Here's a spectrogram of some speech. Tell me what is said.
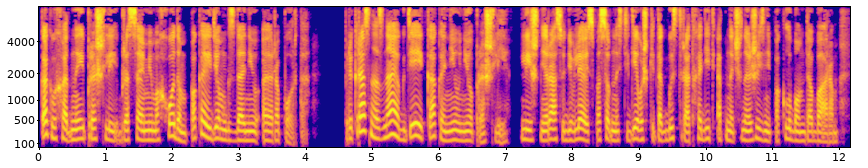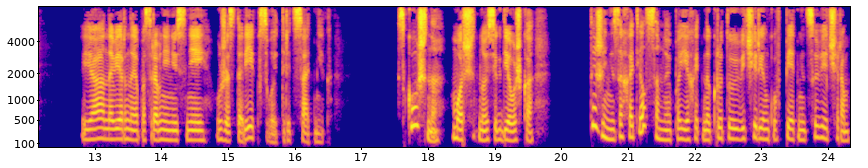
Как выходные прошли, бросаю мимоходом, пока идем к зданию аэропорта. Прекрасно знаю, где и как они у нее прошли. Лишний раз удивляюсь способности девушки так быстро отходить от ночной жизни по клубам да барам. Я, наверное, по сравнению с ней, уже старик в свой тридцатник. «Скучно», — морщит носик девушка. «Ты же не захотел со мной поехать на крутую вечеринку в пятницу вечером?»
